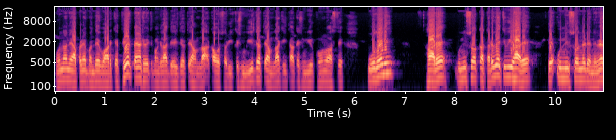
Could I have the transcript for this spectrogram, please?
ਉਹਨਾਂ ਨੇ ਆਪਣੇ ਬੰਦੇ ਵਾੜ ਕੇ ਫਿਰ 65 ਵਿੱਚ ਬੰਗਲਾਦੇਸ਼ ਦੇ ਉੱਤੇ ਹਮਲਾ ਕਾ ਸੌਰੀ ਕਸ਼ਮੀਰ ਦੇ ਉੱਤੇ ਹਮਲਾ ਕੀਤਾ, ਕਸ਼ਮੀਰ ਖੋਣ ਵਾਸਤੇ। ਉਦੋਂ ਵੀ ਹਾਰੇ 1971 ਵਿੱਚ ਵੀ ਹਾਰੇ ਤੇ 1999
